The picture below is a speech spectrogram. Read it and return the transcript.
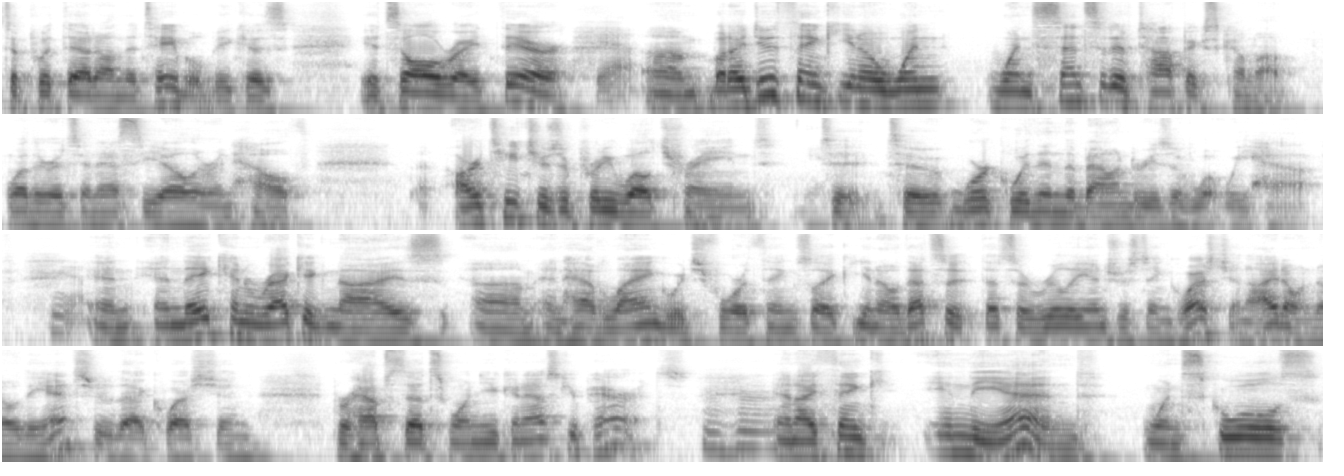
to put that on the table because it's all right there yeah. Um, but i do think you know when when sensitive topics come up whether it's in sel or in health our teachers are pretty well trained yeah. to, to work within the boundaries of what we have yeah. And, and they can recognize um, and have language for things like, you know, that's a, that's a really interesting question. I don't know the answer to that question. Perhaps that's one you can ask your parents. Mm-hmm. And I think in the end, when schools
